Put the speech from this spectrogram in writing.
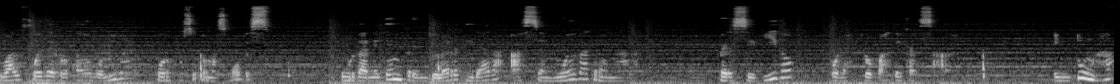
cual fue derrotado Bolívar por José Tomás Bópez. Urdaneta emprendió la retirada hacia Nueva Granada, perseguido por las tropas de Calzada. En Tunja,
